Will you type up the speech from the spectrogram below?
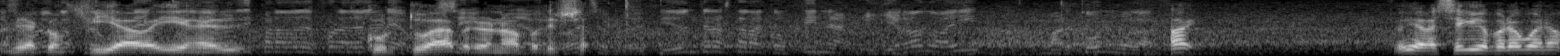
Había confiado ahí en el Courtois, pero no ha podido salir. ¡Ay! Oye, va seguido, pero bueno.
